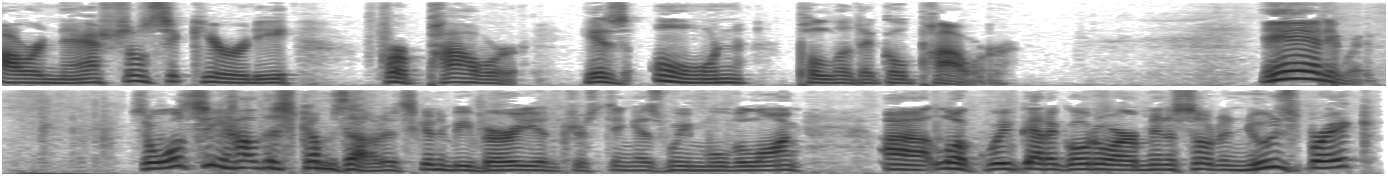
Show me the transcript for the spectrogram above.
our national security for power, his own political power. Anyway, so we'll see how this comes out. It's going to be very interesting as we move along. Uh, look, we've got to go to our Minnesota news break,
